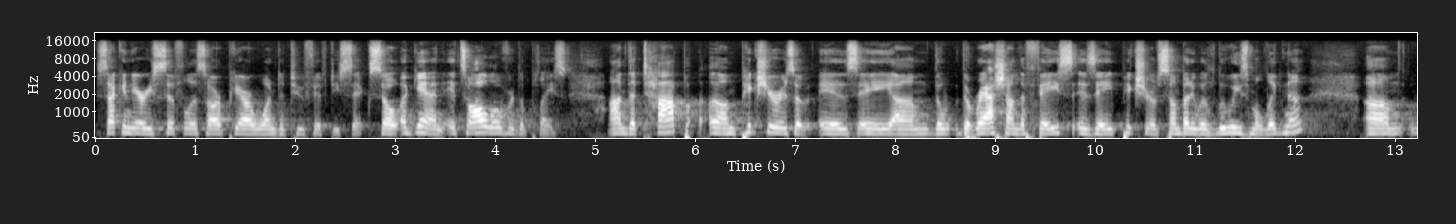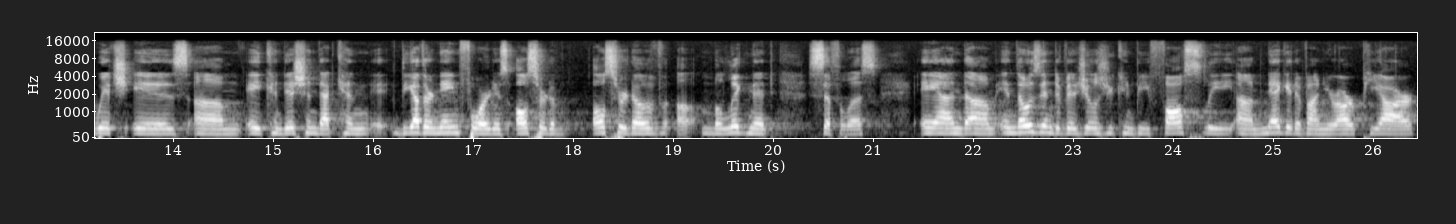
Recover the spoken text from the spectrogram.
Secondary syphilis RPR 1 to 256. So again, it's all over the place. On the top um, picture is a, is a um, the, the rash on the face is a picture of somebody with lues maligna, um, which is um, a condition that can, the other name for it is ulcerative, ulcerative uh, malignant syphilis. And um, in those individuals, you can be falsely um, negative on your RPR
